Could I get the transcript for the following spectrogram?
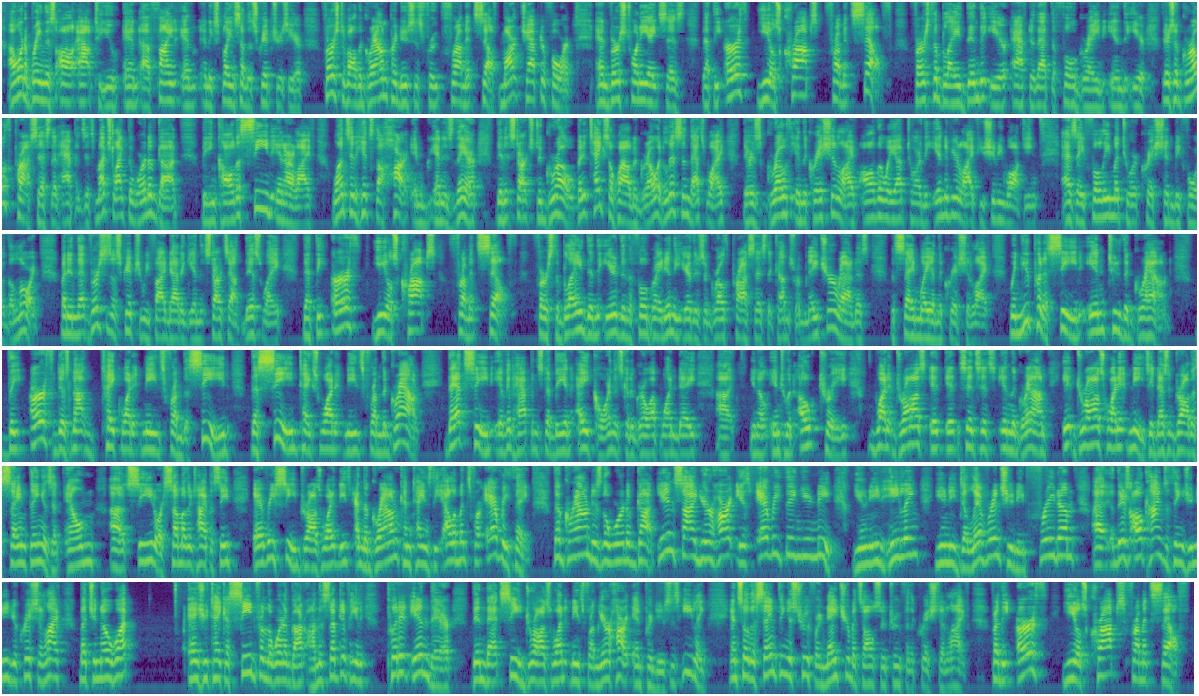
I want to bring this all out to you and uh, find and, and explain some of the scriptures here. First of all, the ground produces fruit from itself. Mark chapter 4 and verse 28 says that the earth yields crops from itself. First the blade, then the ear, after that the full grain in the ear. There's a growth process that happens. It's much like the Word of God being called a seed in our life. Once it hits the heart and, and is there, then it starts to grow. But it takes a while to grow. And listen, that's why there's growth in the Christian life all the way up toward the end of your life. You should be walking as a fully mature Christian before the Lord. But in that verses of Scripture, we find out again that starts out this way that the earth yields crops from itself. First the blade, then the ear, then the full grain in the ear. There's a growth process that comes from nature around us, the same way in the Christian life. When you put a seed into the ground, the earth does not take what it needs from the seed. The seed takes what it needs from the ground. That seed, if it happens to be an acorn that's going to grow up one day, uh, you know, into an oak tree, what it draws, it, it, since it's in the ground, it draws what it needs. It doesn't draw the same thing as an elm uh, seed or some other type of seed. Every seed draws what it needs, and the ground contains the elements for everything. The ground is the Word of God. Inside your heart is everything you need. You need healing, you need deliverance, you need freedom. Uh, there's all kinds of things you need your Christian life, but you know what? As you take a seed from the Word of God on the subject of healing, put it in there, then that seed draws what it needs from your heart and produces healing. And so the same thing is true for nature, but it's also true for the Christian life. For the earth yields crops from itself.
